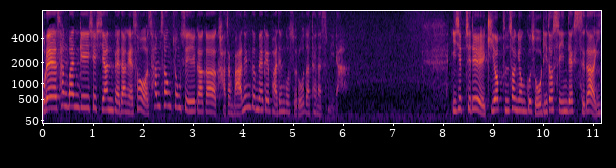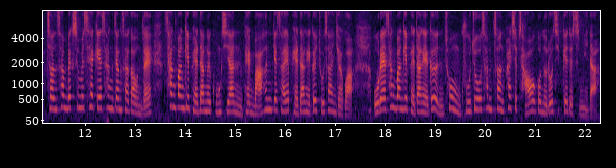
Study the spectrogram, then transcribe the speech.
올해 상반기 실시한 배당에서 삼성 총수 일가가 가장 많은 금액을 받은 것으로 나타났습니다. 27일 기업 분석연구소 리더스 인덱스가 2,323개 상장사 가운데 상반기 배당을 공시한 140개사의 배당액을 조사한 결과 올해 상반기 배당액은 총 9조 3,084억 원으로 집계됐습니다.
